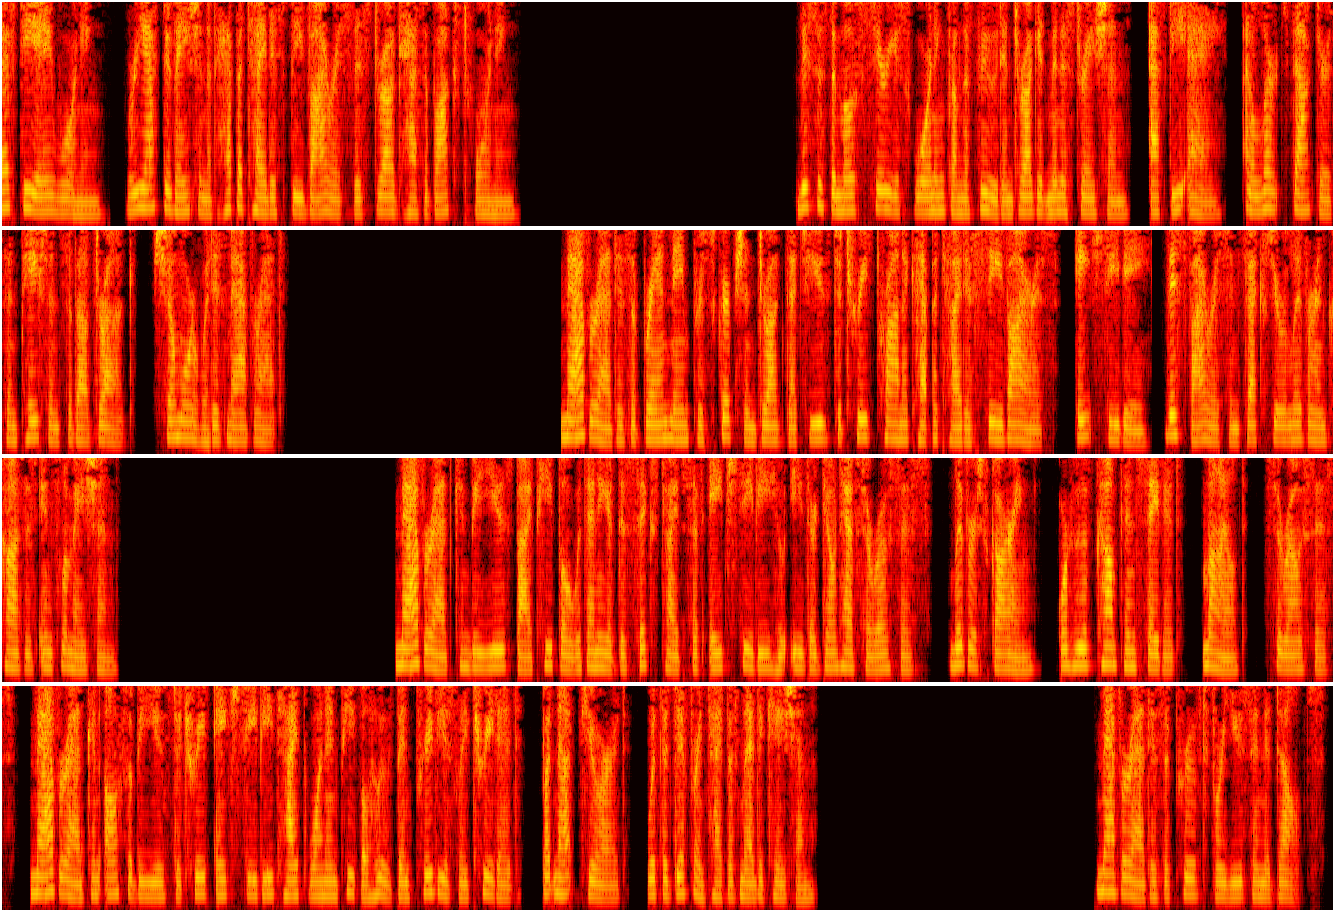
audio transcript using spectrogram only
FDA warning Reactivation of hepatitis B virus. This drug has a boxed warning. This is the most serious warning from the Food and Drug Administration, FDA, alerts doctors and patients about drug. Show more what is Mavyret. Mavyret is a brand name prescription drug that's used to treat chronic hepatitis C virus, HCV. This virus infects your liver and causes inflammation. Mavyret can be used by people with any of the six types of HCV who either don't have cirrhosis, liver scarring, or who have compensated, mild, cirrhosis. Mavyret can also be used to treat HCV type 1 in people who have been previously treated, but not cured, with a different type of medication. Mavyret is approved for use in adults.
